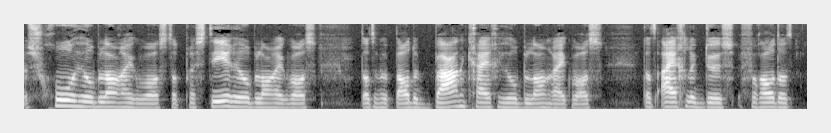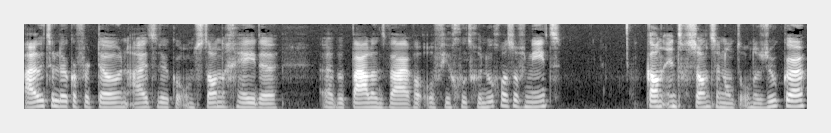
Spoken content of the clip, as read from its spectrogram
school heel belangrijk was, dat presteren heel belangrijk was, dat een bepaalde baan krijgen heel belangrijk was. Dat eigenlijk dus vooral dat uiterlijke vertoon, uiterlijke omstandigheden uh, bepalend waren of je goed genoeg was of niet. Kan interessant zijn om te onderzoeken,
